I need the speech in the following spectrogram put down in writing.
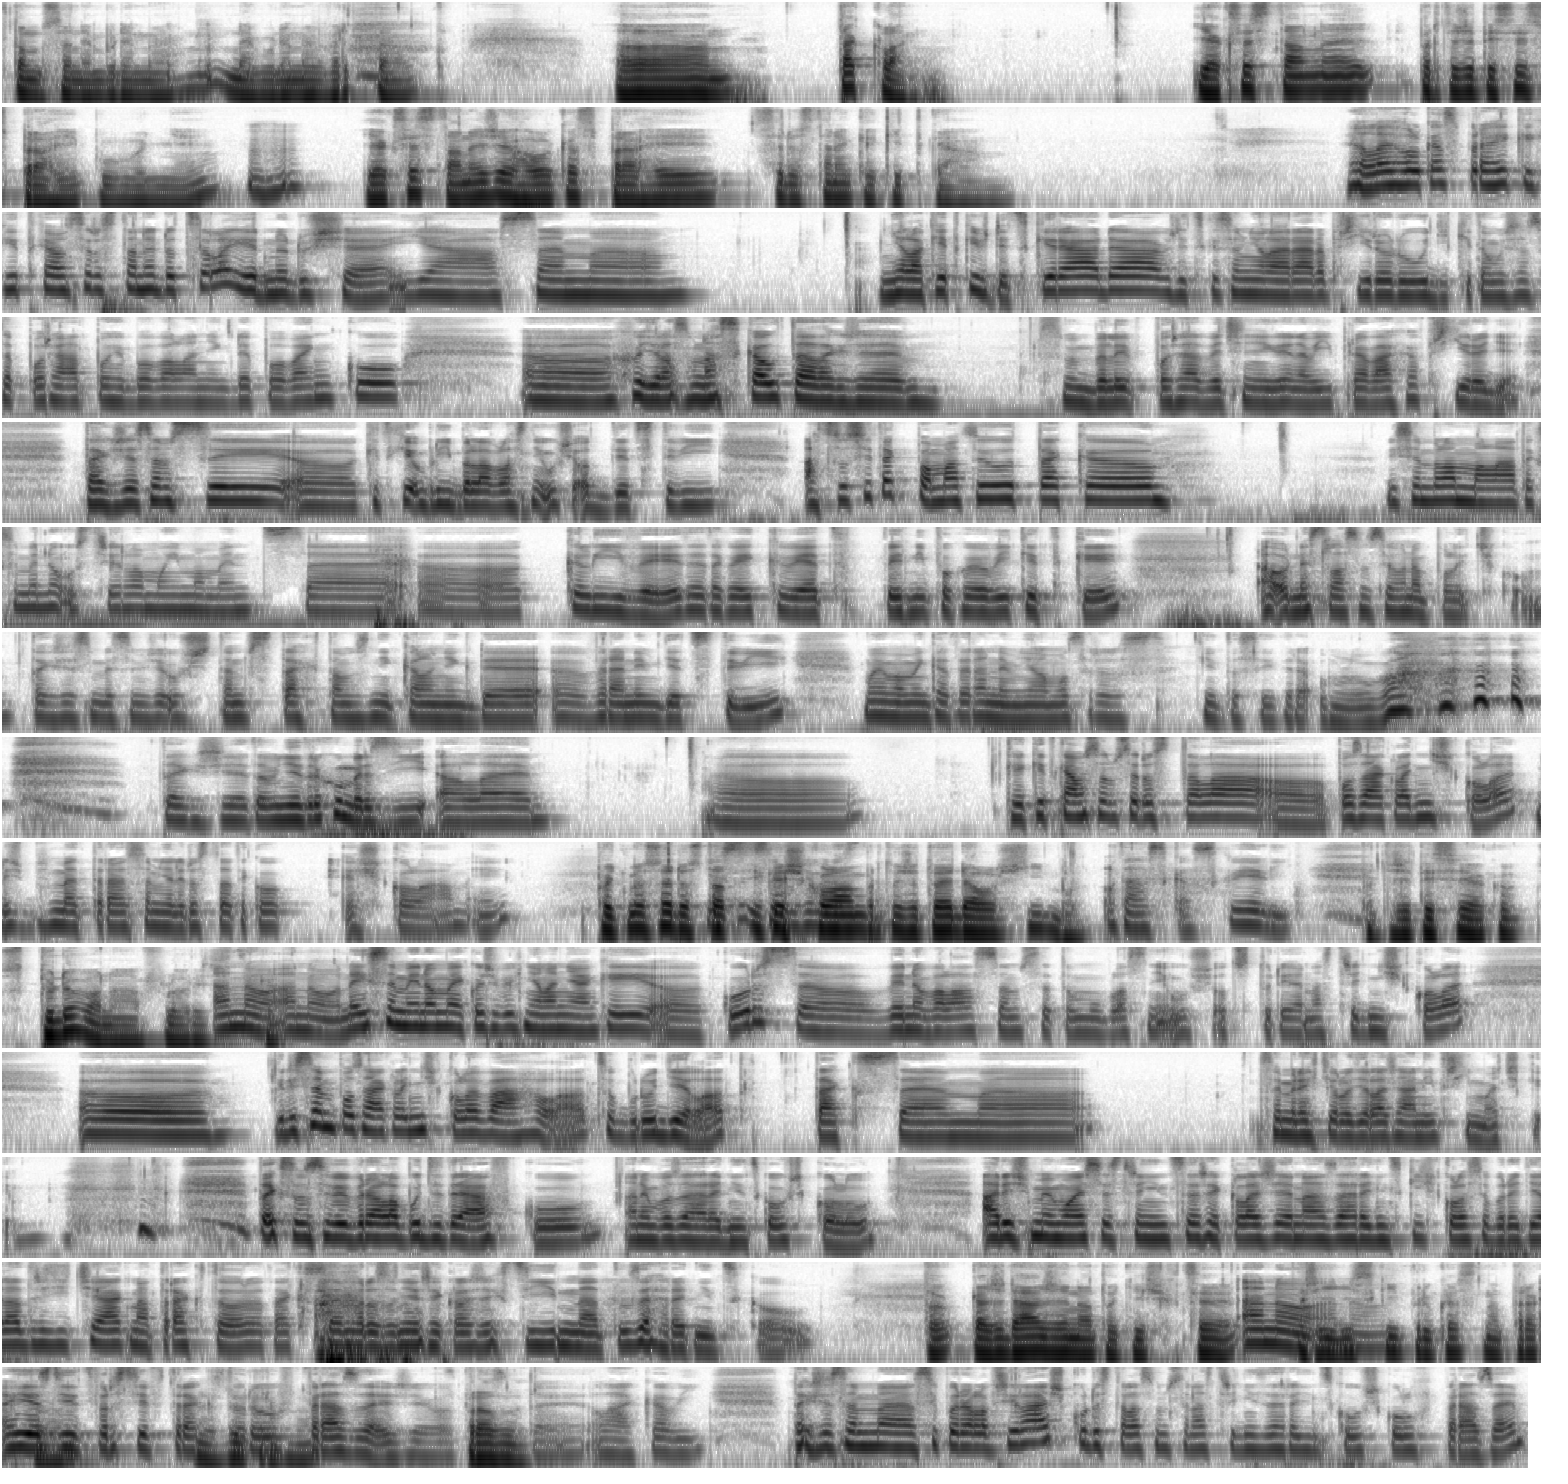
v tom se nebudeme, nebudeme vrtat. Uh, takhle. Jak se stane, protože ty jsi z Prahy původně, Mhm. jak se stane, že holka z Prahy se dostane ke kytkám? Hele, holka z Prahy ke kytkám se dostane docela jednoduše. Já jsem eh, měla kytky vždycky ráda, vždycky jsem měla ráda přírodu, díky tomu jsem se pořád pohybovala někde po venku. Eh, Chodila jsem na skauta, takže jsme byli pořád většině někde na výpravách a v přírodě. Takže jsem si uh, kytky oblíbila vlastně už od dětství. A co si tak pamatuju, tak uh, když jsem byla malá, tak jsem jednou ustřihla mojí mamince uh, klívy, to je takový květ pěkný pokojový kytky. A odnesla jsem si ho na poličku. Takže si myslím, že už ten vztah tam vznikal někde eh, v raném dětství. Moje maminka teda neměla moc radost, tímto se jí teda omlouvá. Takže to mě trochu mrzí, ale ke kytkám jsem se dostala uh, po základní škole, když bychom teda se měli dostat jako ke školám i. Pojďme se dostat Jestli i ke školám, dostat. protože to je další bod. Otázka, skvělý. Protože ty jsi jako studovaná floristka. Ano, ano. Nejsem jenom jako, že bych měla nějaký uh, kurz, uh, věnovala jsem se tomu vlastně už od studia na střední škole. Uh, když jsem po základní škole váhala, co budu dělat, tak jsem uh, se mi nechtělo dělat žádný přijímačky. tak jsem si vybrala buď zdrávku, anebo zahradnickou školu. A když mi moje sestřenice řekla, že na zahradnické škole se bude dělat řidičák na traktor, tak jsem rozhodně řekla, že chci jít na tu zahradnickou. To každá žena totiž chce Ano, řidičský ano. průkaz na A traktor. jezdit prostě v traktoru v. Praze, že jo? V Praze. To je lákavý. Takže jsem eh, si podala přihlášku, dostala jsem se na střední zahradnickou školu v Praze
